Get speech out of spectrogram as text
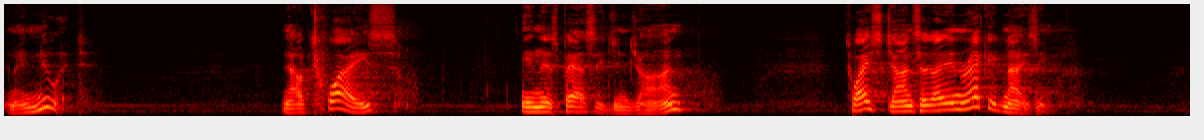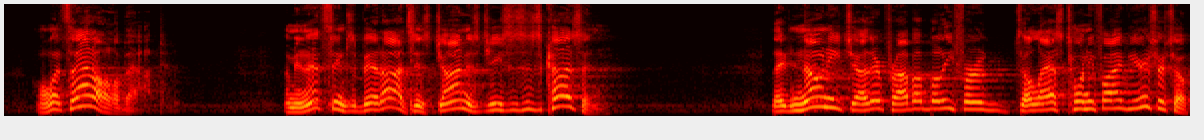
and I knew it. Now, twice in this passage in John, twice John said, I didn't recognize him. Well, what's that all about? I mean, that seems a bit odd since John is Jesus' cousin. They've known each other probably for the last 25 years or so.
